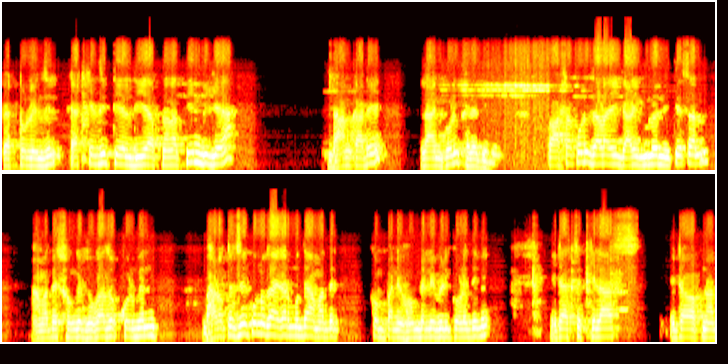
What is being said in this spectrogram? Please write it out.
পেট্রোল ইঞ্জিন এক কেজি তেল দিয়ে আপনারা তিন বিঘা ধান কাটে লাইন করে ফেলে দিবেন তো আশা করি যারা এই গাড়িগুলো নিতে চান আমাদের সঙ্গে যোগাযোগ করবেন। ভারতে যে কোনো জায়গার মধ্যে আমাদের কোম্পানি হোম ডেলিভারি করে দেবে। এটা হচ্ছে ক্লাস এটাও আপনার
